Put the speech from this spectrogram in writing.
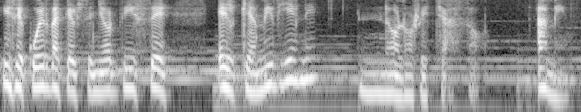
y recuerda que el Señor dice, el que a mí viene, no lo rechazo. Amén.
